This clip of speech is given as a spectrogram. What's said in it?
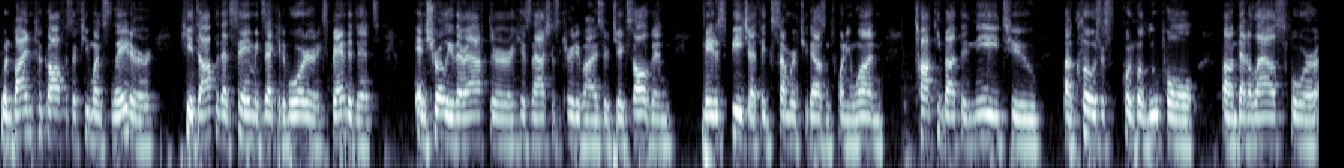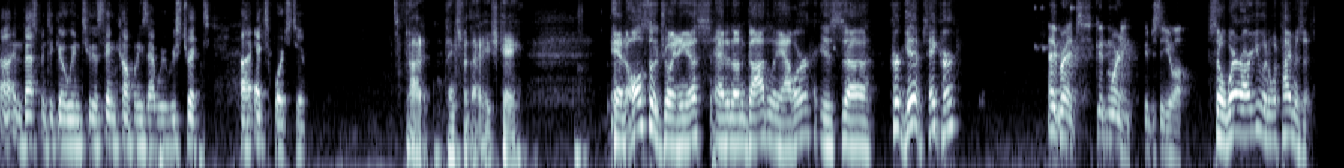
When Biden took office a few months later, he adopted that same executive order and expanded it. And shortly thereafter, his national security advisor, Jake Sullivan, made a speech, I think, summer of 2021, talking about the need to uh, close this quote unquote loophole um, that allows for uh, investment to go into the same companies that we restrict uh, exports to. Got it. Thanks for that, HK. And also joining us at an ungodly hour is uh, Ker Gibbs. Hey, Ker. Hey, Brett. Good morning. Good to see you all. So, where are you and what time is it?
